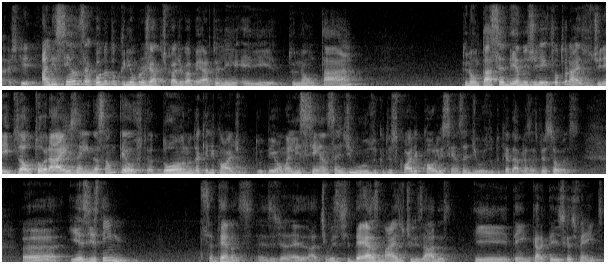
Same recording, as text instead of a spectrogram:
acho que... A licença, quando tu cria um projeto de código aberto, ele, ele, tu não tá tu não está cedendo os direitos autorais. Os direitos autorais ainda são teus. Tu é dono daquele código. Tu deu uma licença de uso que tu escolhe qual licença de uso tu quer dar para essas pessoas. Uh, e existem centenas, existe, é, tipo, existe 10 mais utilizadas e tem características diferentes.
